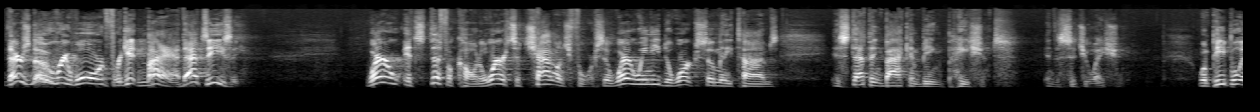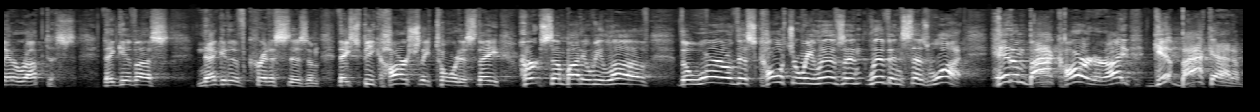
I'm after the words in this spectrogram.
There's no reward for getting mad. That's easy. Where it's difficult and where it's a challenge for us and where we need to work so many times is stepping back and being patient in the situation. When people interrupt us, they give us negative criticism, they speak harshly toward us, they hurt somebody we love. The world, this culture we live in, live in says what? Hit them back harder, right? Get back at them,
